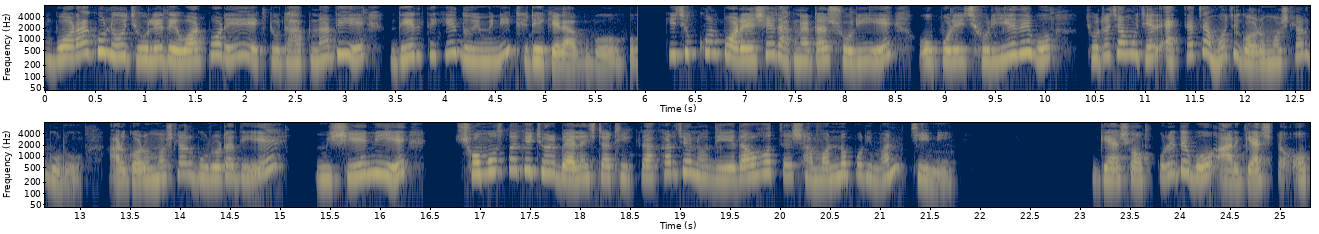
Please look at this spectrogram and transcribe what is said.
বড়াগুলো ঝোলে দেওয়ার পরে একটু ঢাকনা দিয়ে দেড় থেকে দুই মিনিট ঢেকে রাখব। কিছুক্ষণ পরে এসে ঢাকনাটা সরিয়ে ওপরে ছড়িয়ে দেব। ছোটো চামচের একটা চামচ গরম মশলার গুঁড়ো আর গরম মশলার গুঁড়োটা দিয়ে মিশিয়ে নিয়ে সমস্ত কিছুর ব্যালেন্সটা ঠিক রাখার জন্য দিয়ে দেওয়া হচ্ছে সামান্য পরিমাণ চিনি। গ্যাস অফ করে দেব আর গ্যাসটা অফ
